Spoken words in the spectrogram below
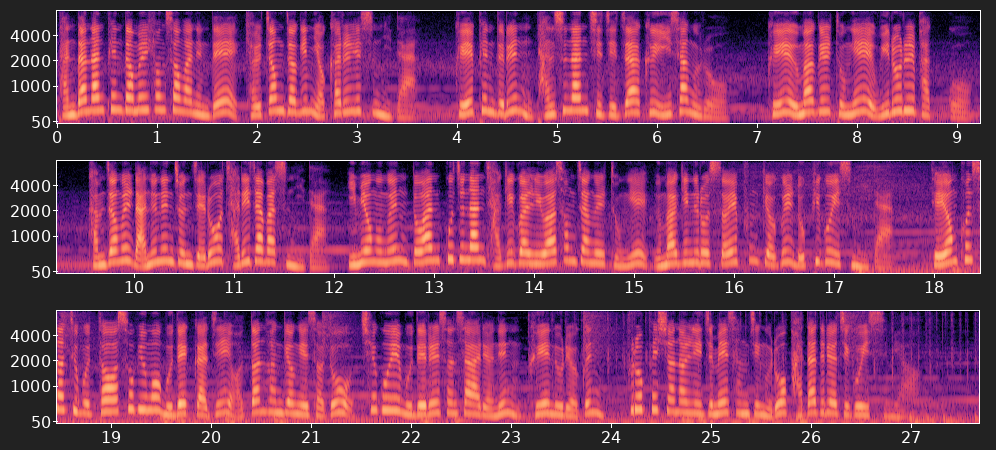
단단한 팬덤을 형성하는데 결정적인 역할을 했습니다. 그의 팬들은 단순한 지지자 그 이상으로 그의 음악을 통해 위로를 받고 감정을 나누는 존재로 자리 잡았습니다. 이명웅은 또한 꾸준한 자기관리와 성장을 통해 음악인으로서의 품격을 높이고 있습니다. 대형 콘서트부터 소규모 무대까지 어떤 환경에서도 최고의 무대를 선사하려는 그의 노력은 프로페셔널리즘의 상징으로 받아들여지고 있으며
